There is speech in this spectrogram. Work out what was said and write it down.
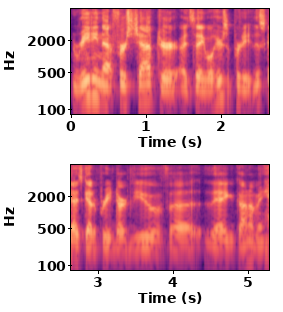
Reading that first chapter, I'd say, well, here's a pretty, this guy's got a pretty dark view of uh, the ag economy.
